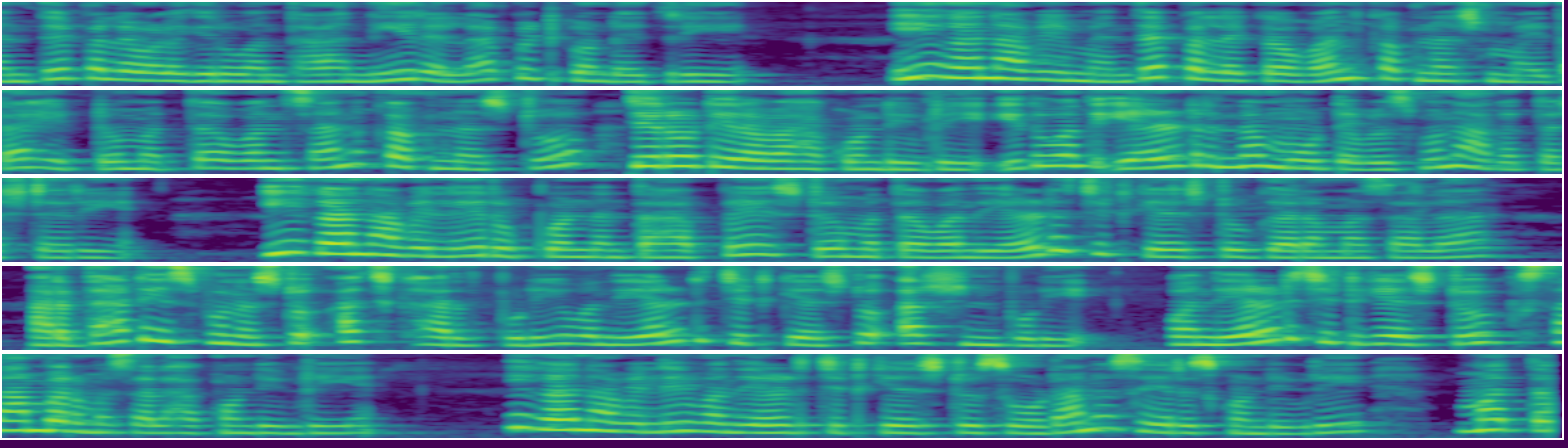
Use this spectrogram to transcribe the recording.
ಮೆಂತೆ ಪಲ್ಯ ಒಳಗಿರುವಂತಹ ನೀರೆಲ್ಲ ಬಿಟ್ಕೊಂಡೈತ್ರಿ ಈಗ ನಾವು ಈ ಮೆಂತೆ ಪಲ್ಯಕ್ಕೆ ಒಂದು ಕಪ್ನಷ್ಟು ಮೈದಾ ಹಿಟ್ಟು ಮತ್ತು ಒಂದು ಸಣ್ಣ ಕಪ್ನಷ್ಟು ಚಿರೋಟಿ ರವೆ ಹಾಕೊಂಡಿವ್ರಿ. ಇದು ಒಂದು ಎರಡರಿಂದ ಮೂರು ಟೇಬಲ್ ಸ್ಪೂನ್ ಆಗುತ್ತಷ್ಟೇ ರೀ. ಈಗ ನಾವಿಲ್ಲಿ ರುಬ್ಕೊಂಡಂತಹ ಪೇಸ್ಟ್ ಮತ್ತು ಒಂದು ಎರಡು ಚಿಟಿಕೆಯಷ್ಟು ಗರಂ ಮಸಾಲ, ಅರ್ಧ ಟೀ ಸ್ಪೂನಷ್ಟು ಅಚ್ಚ ಖಾರದ ಪುಡಿ, ಒಂದು ಎರಡು ಚಿಟಿಕೆಯಷ್ಟು ಅರ್ಶಿನ ಪುಡಿ, ಒಂದು ಎರಡು ಚಿಟಿಕೆಯಷ್ಟು ಸಾಂಬಾರು ಮಸಾಲ ಹಾಕೊಂಡಿವ್ರಿ. ಈಗ ನಾವಿಲ್ಲಿ ಒಂದು ಎರಡು ಚಿಟಿಕೆಯಷ್ಟು ಸೋಡಾನು ಸೇರಿಸ್ಕೊಂಡಿವ್ರಿ ಮತ್ತು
